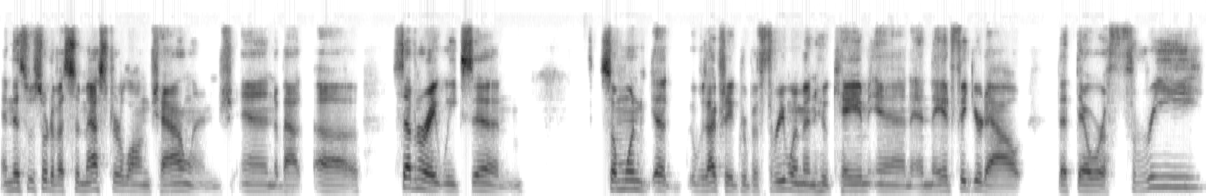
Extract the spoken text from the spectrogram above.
And this was sort of a semester long challenge. And about uh, seven or eight weeks in, someone uh, it was actually a group of three women who came in and they had figured out that there were three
